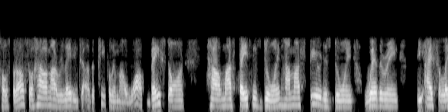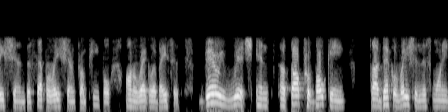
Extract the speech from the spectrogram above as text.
post, but also how am I relating to other people in my walk based on how my faith is doing, how my spirit is doing, weathering the isolation, the separation from people on a regular basis. Very rich and thought provoking uh, declaration this morning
